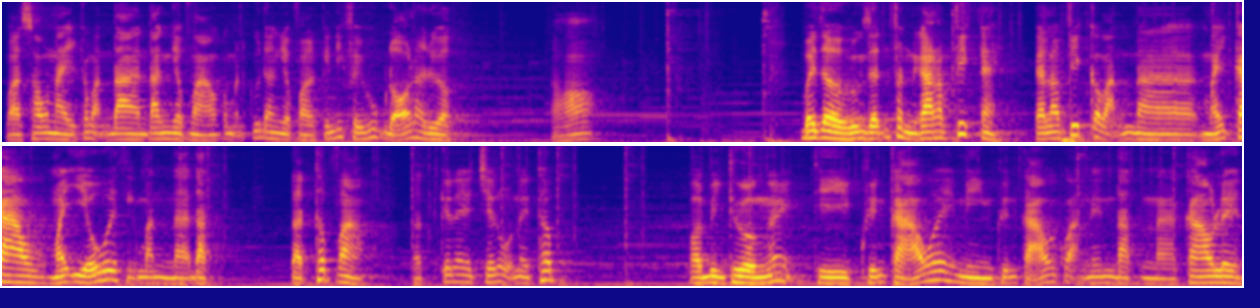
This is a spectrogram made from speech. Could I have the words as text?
Và sau này các bạn đang đăng nhập vào, các bạn cứ đăng nhập vào cái nick Facebook đó là được. Đó. Bây giờ hướng dẫn phần graphic này. Graphic các bạn là máy cao, máy yếu ấy, thì các bạn là đặt đặt thấp vào. Đặt cái này, chế độ này thấp. Còn bình thường ấy, thì khuyến cáo ấy, mình khuyến cáo các bạn nên đặt là cao lên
